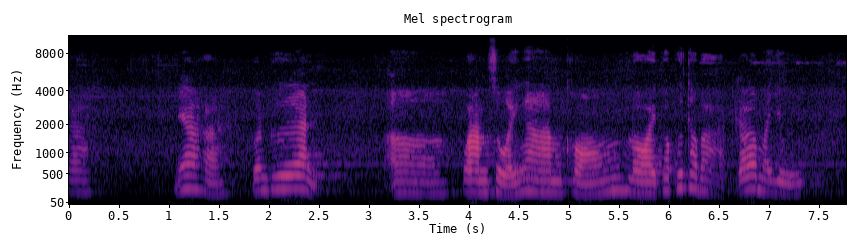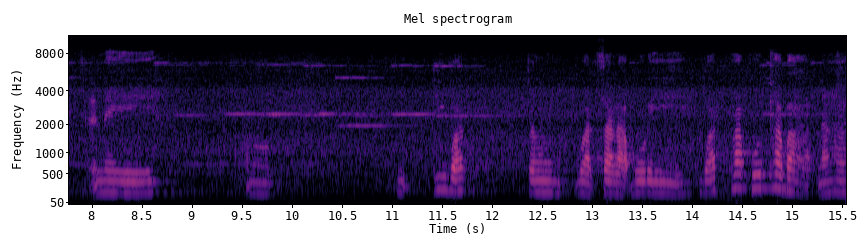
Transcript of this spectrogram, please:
ค่ะ เนี่ยค่ะเพื่อนๆเอ่อความสวยงามของรอยพระพุทธบาทก็มาอยู่ในที่วัดจังหวัดสระบุรี วัดพระพุทธบาทนะคะ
